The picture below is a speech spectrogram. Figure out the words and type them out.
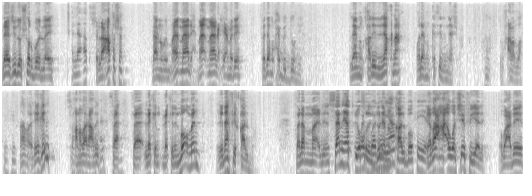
لا يزيد شربه إلا إيه؟ لا عطش إلا عطشا. لأنه ما- مالح ما مالح يعمل إيه؟ فده محب الدنيا. لا من قليل يقنع ولا من كثير يشبع. سبحان الله. هي كده. سبحان الله العظيم. ف... ف... لكن لكن المؤمن غناه في قلبه. فلما الإنسان يخرج الدنيا من قلبه. يضعها أول شيء في يده وبعدين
